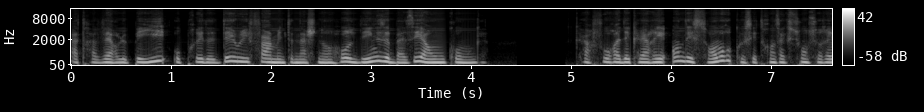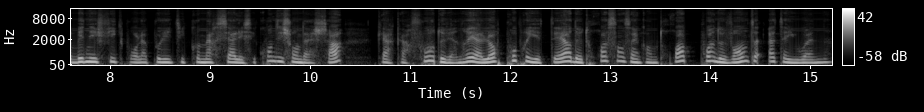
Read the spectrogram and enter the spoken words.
à travers le pays auprès de Dairy Farm International Holdings basé à Hong Kong. Carrefour a déclaré en décembre que ces transactions seraient bénéfiques pour la politique commerciale et ses conditions d'achat, car Carrefour deviendrait alors propriétaire de 353 points de vente à Taïwan.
